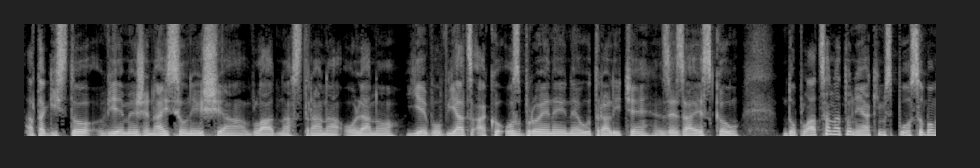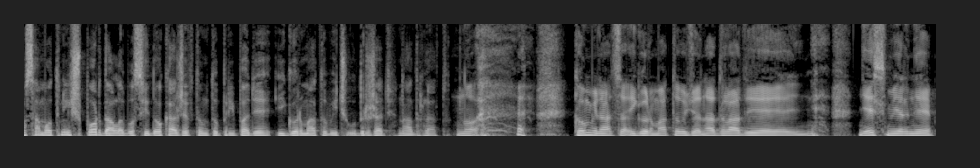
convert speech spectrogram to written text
A takisto vieme, že najsilnejšia vládna strana Oľano je vo viac ako ozbrojenej neutralite ze zájeskov. Dopláca na to nejakým spôsobom samotný šport, alebo si dokáže v tomto prípade Igor Matovič udržať nadhľad? No, kombinácia Igor Matovič a nadhľad je nesmierne,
